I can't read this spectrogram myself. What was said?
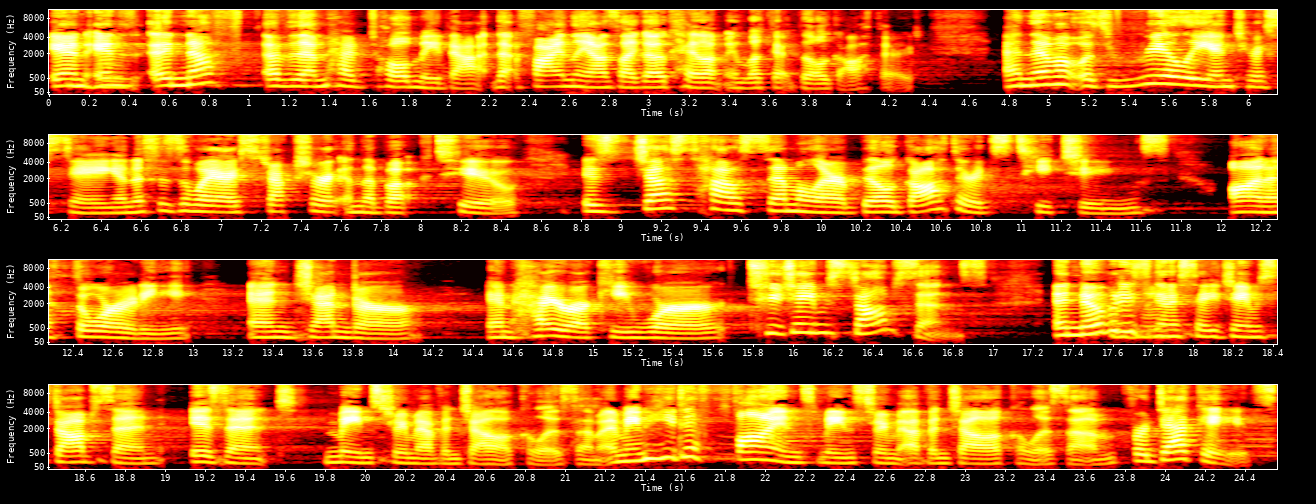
And mm-hmm. and enough of them had told me that that finally I was like, okay, let me look at Bill Gothard. And then what was really interesting, and this is the way I structure it in the book too, is just how similar Bill Gothard's teachings on authority and gender and hierarchy were to James Dobson's. And nobody's mm-hmm. going to say James Dobson isn't mainstream evangelicalism. I mean, he defines mainstream evangelicalism for decades.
